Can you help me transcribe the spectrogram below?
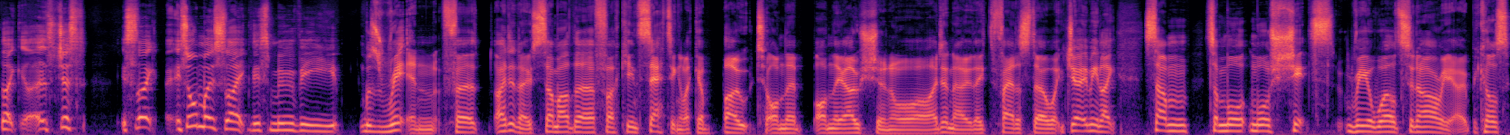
like uh, it's just it's like it's almost like this movie was written for I don't know some other fucking setting, like a boat on the on the ocean, or I don't know they failed a stowaway. Do you know what I mean? Like some some more more shit's real world scenario because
